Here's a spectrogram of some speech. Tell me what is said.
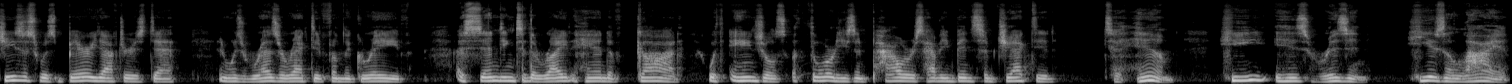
Jesus was buried after his death and was resurrected from the grave, ascending to the right hand of God, with angels, authorities, and powers having been subjected to him. He is risen. He is alive.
